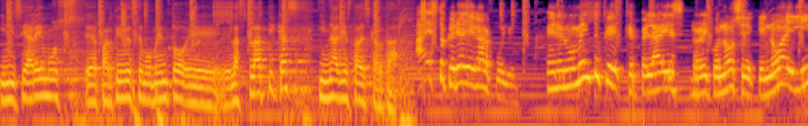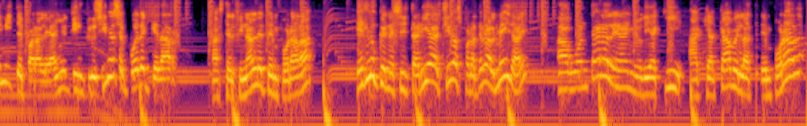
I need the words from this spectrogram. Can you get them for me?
Iniciaremos eh, a partir de este momento eh, las pláticas y nadie está descartado. A esto quería llegar, Pollo. En el momento que, que Peláez reconoce que no hay límite para Leaño y que inclusive se puede quedar hasta el final de temporada, es lo que necesitaría Chivas para tener Almeida, ¿eh? Aguantar a Leaño de aquí a que acabe la temporada.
